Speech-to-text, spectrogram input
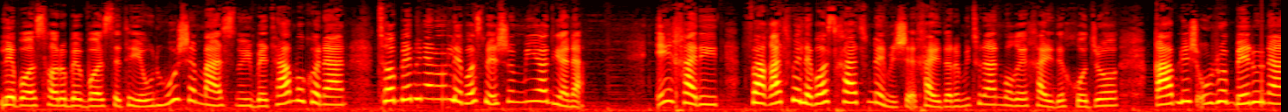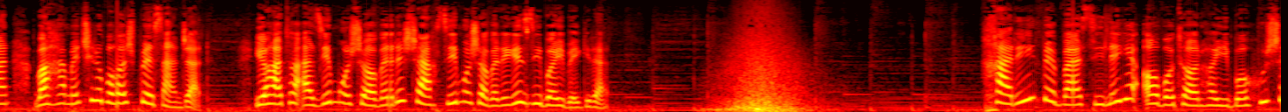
لباس ها رو به واسطه اون هوش مصنوعی به بکنن تا ببینن اون لباس بهشون میاد یا نه این خرید فقط به لباس ختم نمیشه. خریدارا می‌تونن موقع خرید خودرو قبلش اون رو برونن و همه چی رو باهاش بسنجن. یا حتی از یه مشاور شخصی مشاوره زیبایی بگیرن. خرید به وسیله آواتارهایی با هوش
